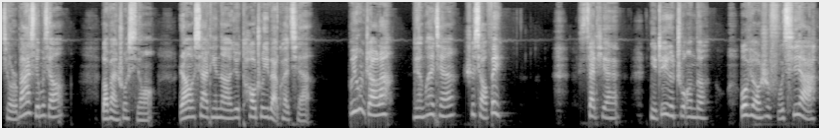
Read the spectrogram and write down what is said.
九十八行不行？”老板说行。然后夏天呢就掏出一百块钱，不用找了，两块钱是小费。夏天，你这个装的，我表示服气啊。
